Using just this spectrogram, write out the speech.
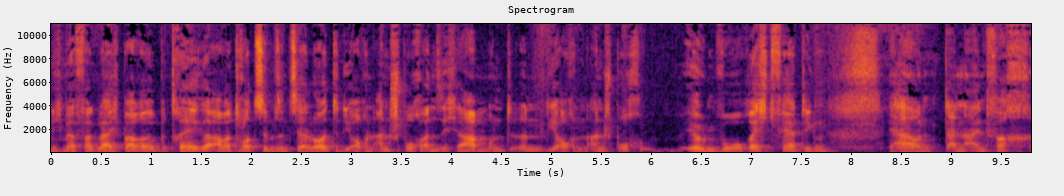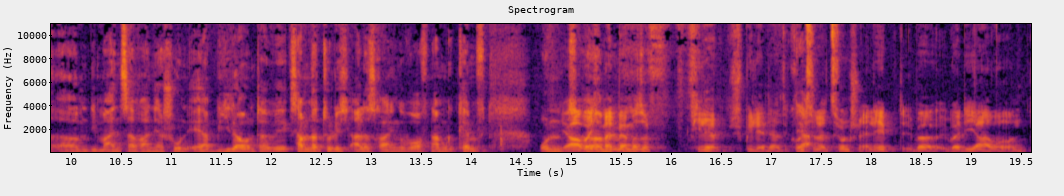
nicht mehr vergleichbare Beträge, aber trotzdem sind es ja Leute, die auch einen Anspruch an sich haben und äh, die auch einen Anspruch irgendwo rechtfertigen. Ja, und dann einfach, ähm, die Mainzer waren ja schon eher bieder unterwegs, haben natürlich alles reingeworfen, haben gekämpft. Und, ja, aber ich meine, ähm, wenn man so viele Spiele in der Konstellation ja. schon erlebt über, über die Jahre und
